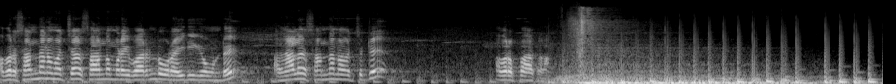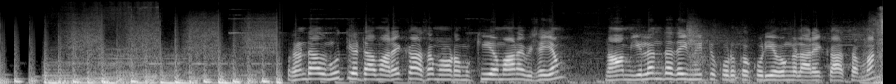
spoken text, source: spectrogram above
அவரை சந்தனம் வச்சா சாந்தமடைவார்ன்ற ஒரு ஐதீகம் உண்டு. அதனால் சந்தனம் வச்சுட்டு அவரை பார்க்கலாம். ரெண்டாவது நூற்றி எட்டாம் அரைக்காசம்மனோட முக்கியமான விஷயம் நாம் இழந்ததை மீட்டு கொடுக்கக்கூடியவங்கள் அரைக்காசம்மன்.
